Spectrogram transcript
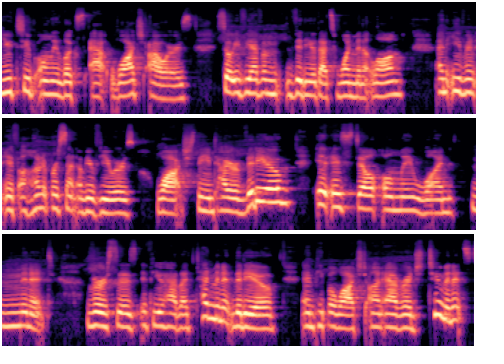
YouTube only looks at watch hours. So if you have a video that's one minute long, and even if 100% of your viewers watch the entire video, it is still only one minute. Versus if you have a 10 minute video and people watched on average two minutes,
